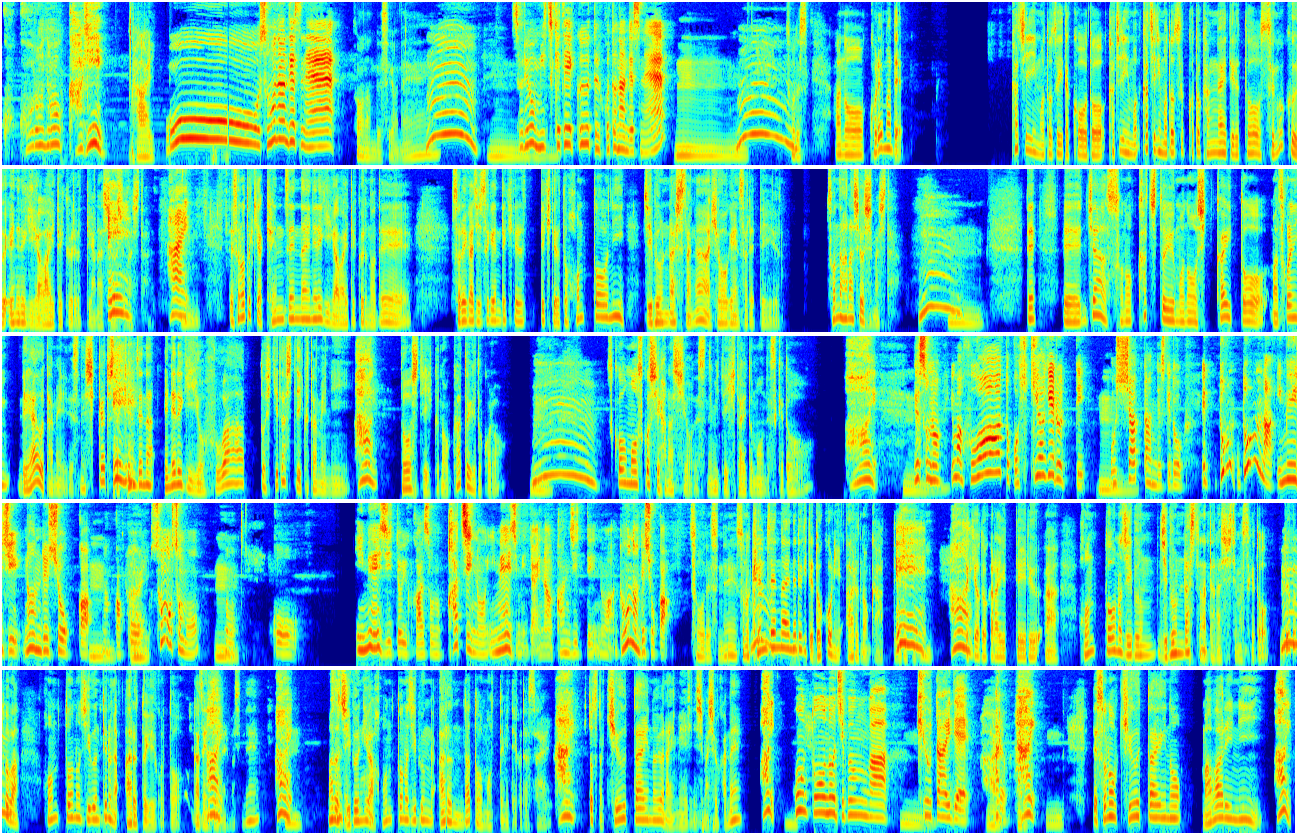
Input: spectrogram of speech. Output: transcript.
心の鍵。はいおー、そうなんですね。そうなんですよねうーん。うんそれを見つけていくということなんですね。うん。そうで。すあのこれまで価値に基づいた行動価値にも価値に基づくことを考えているとすごくエネルギーが湧いてくるっていう話をしました、はい。うんで、その時は健全なエネルギーが湧いてくるので、それが実現できてる、できてると本当に自分らしさが表現されている。そんな話をしました。うー。うんんで、えーじゃあその価値というものをしっかりと、まあ、そこに出会うためにですね、しっかりとした健全なエネルギーをふわーっと引き出していくために、はい。どうしていくのかというところ。ううん。そこをもう少し話をですね、見ていきたいと思うんですけど。はい。うんで、その、今、ふわーっとこう引き上げるっておっしゃったんですけど、え、ど、どんなイメージなんでしょうか、うんなんかこう、はいそもそもうんの、こう、イメージというか、その価値のイメージみたいな感じっていうのはどうなんでしょうか？そうですね。その健全なエネルギーってどこにあるのかっていう時に、はい。先ほどから言っている、あ、本当の自分、自分らしさなんて話してますけど、うんということは、本当の自分っていうのがあるということが前提になりますね。はい。うんまず自分には本当の自分があるんだと思ってみてください。はい。一つの球体のようなイメージにしましょうかね。はい。本当の自分がうん球体ではいある。はい。うんで、その球体の周りに、はい。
